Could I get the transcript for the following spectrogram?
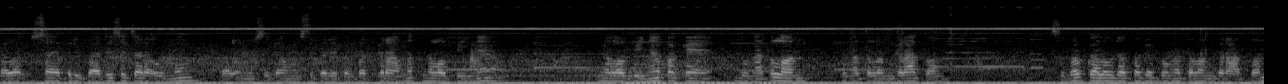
kalau saya pribadi secara umum kalau mustika mustika di tempat keramat ngelobinya ngelobinya pakai bunga telon bunga telon keraton. Sebab kalau udah pakai bunga telon keraton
